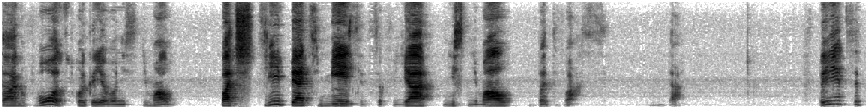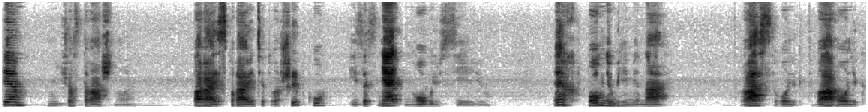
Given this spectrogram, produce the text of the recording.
Так вот, сколько я его не снимал. Почти пять месяцев я не снимал Бэдварс. Да. В принципе, ничего страшного. Пора исправить эту ошибку и заснять новую серию. Эх, помню времена. Раз ролик, два ролика,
